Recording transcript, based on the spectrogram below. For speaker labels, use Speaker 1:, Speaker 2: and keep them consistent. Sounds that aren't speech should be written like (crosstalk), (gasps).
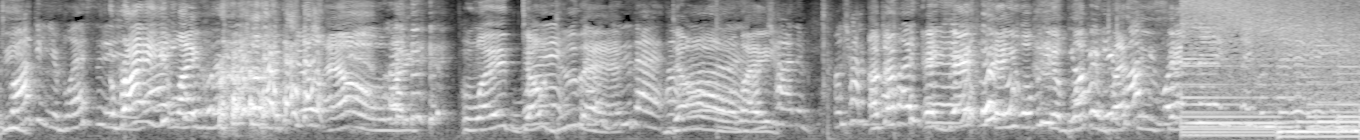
Speaker 1: just
Speaker 2: deep.
Speaker 1: blocking your blessings.
Speaker 2: Right, like, (laughs) bro, chill out. Like, what?
Speaker 1: what?
Speaker 2: Don't do that.
Speaker 1: Don't do that. Uh-uh.
Speaker 2: Don't,
Speaker 1: Uh-uh.
Speaker 2: like-
Speaker 1: I'm trying to. I'm trying to.
Speaker 2: I'm
Speaker 1: find
Speaker 2: just
Speaker 1: husband.
Speaker 2: exactly. And you over here
Speaker 1: You over
Speaker 2: blocking
Speaker 1: here
Speaker 2: blessings.
Speaker 1: blocking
